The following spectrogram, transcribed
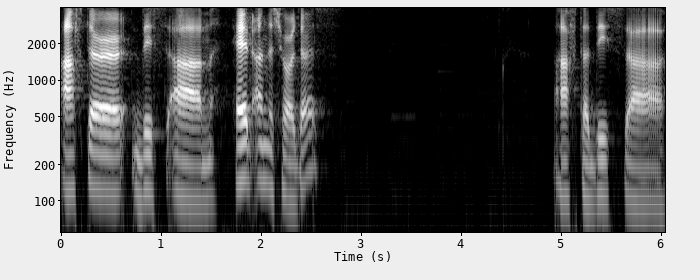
after this um, head and the shoulders. After this uh,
